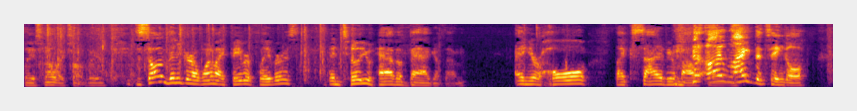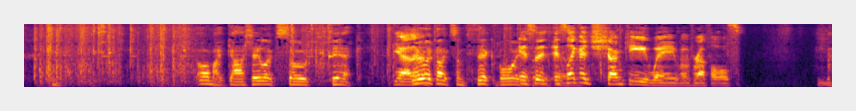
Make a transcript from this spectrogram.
They smell like salt and vinegar. The salt and vinegar are one of my favorite flavors until you have a bag of them. And your whole like side of your mouth. I like the tingle. Oh my gosh, they look so thick. Yeah, They look like some thick boys. it's a, it's like a chunky wave of ruffles. All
